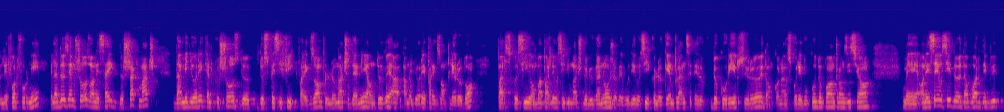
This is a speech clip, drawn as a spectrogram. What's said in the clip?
l'effort fourni. Et la deuxième chose, on essaye de chaque match d'améliorer quelque chose de, spécifique. Par exemple, le match dernier, on devait améliorer, par exemple, les rebonds. Parce que si on va parler aussi du match de Lugano, je vais vous dire aussi que le game plan, c'était de, de, courir sur eux. Donc, on a scoré beaucoup de points en transition. Mais on essaie aussi d'avoir de, des buts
